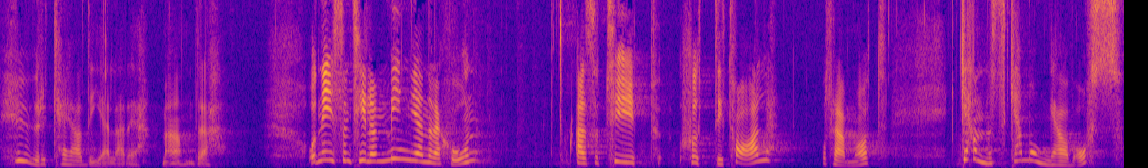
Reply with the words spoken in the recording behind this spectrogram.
Hur kan jag dela det med andra? Och ni som tillhör min generation, alltså typ 70-tal och framåt, ganska många av oss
